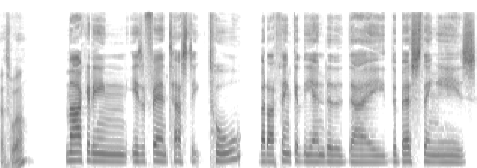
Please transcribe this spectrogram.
as well? Marketing is a fantastic tool, but I think at the end of the day, the best thing is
